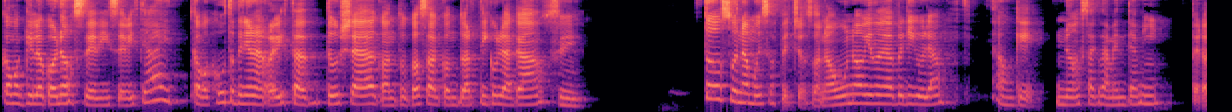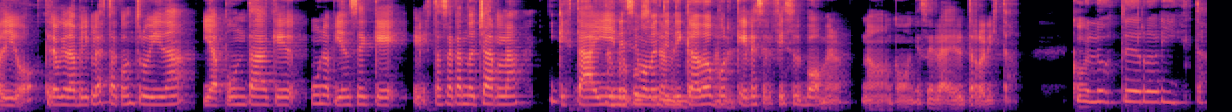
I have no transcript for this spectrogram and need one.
como que lo conoce, dice, ¿viste? Ay, como que justo tenía una revista tuya con tu cosa, con tu artículo acá. Sí. Todo suena muy sospechoso, ¿no? Uno viendo la película, aunque no exactamente a mí, pero digo, creo que la película está construida y apunta a que uno piense que le está sacando charla y que está ahí en ese momento indicado porque él es el Fisselbomber, ¿no? Como que es el, terrorista. Con los terroristas.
